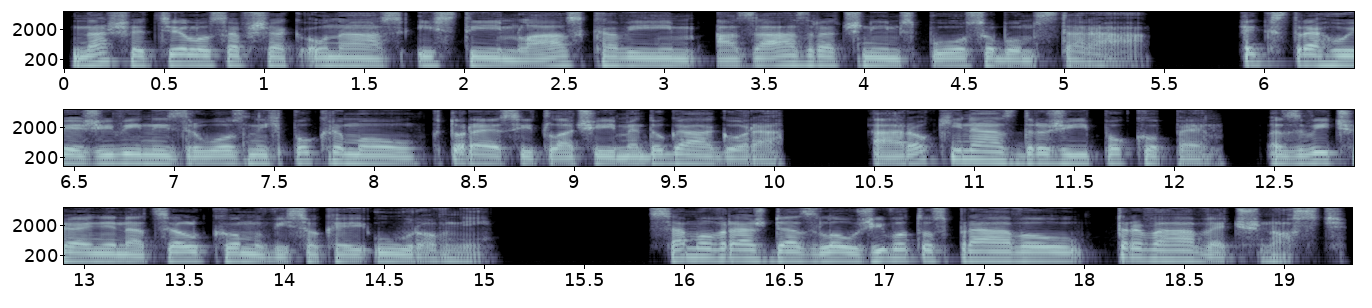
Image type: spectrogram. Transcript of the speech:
Naše telo sa však o nás istým láskavým a zázračným spôsobom stará. Extrahuje živiny z rôznych pokrmov, ktoré si tlačíme do gágora a roky nás drží pokope, zvyčajne na celkom vysokej úrovni. Samovražda zlou životosprávou trvá väčnosť.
